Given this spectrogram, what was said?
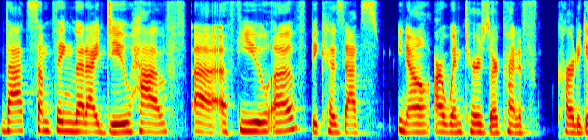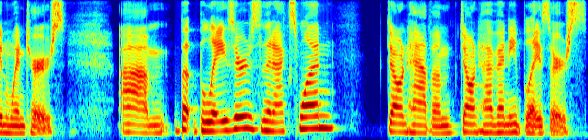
That's something that I do have uh, a few of because that's, you know, our winters are kind of cardigan winters. Um, but blazers, the next one, don't have them. Don't have any blazers.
